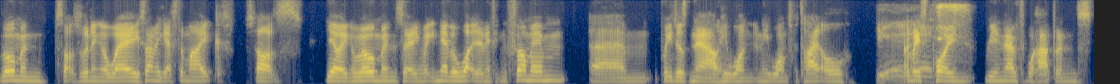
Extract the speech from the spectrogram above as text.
Roman starts running away. Sami gets the mic, starts yelling at Roman, saying that he never wanted anything from him. Um, but he does now. He want and he wants the title. yeah. At this point, the inevitable happens.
